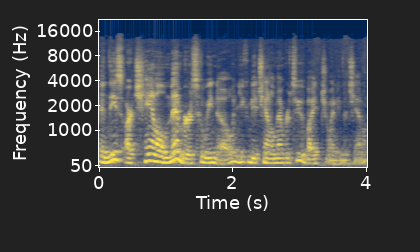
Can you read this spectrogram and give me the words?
and these are channel members who we know and you can be a channel member too by joining the channel.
